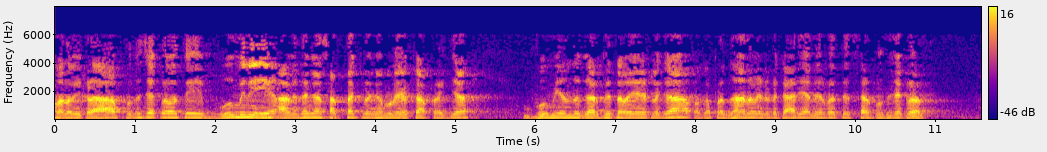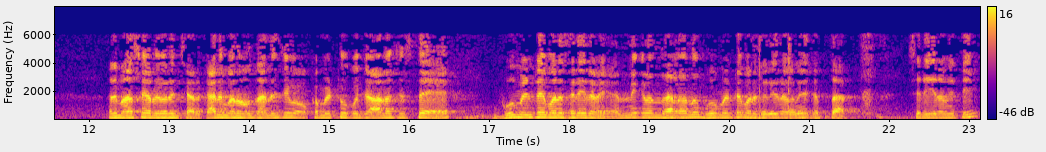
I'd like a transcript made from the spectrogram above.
మనం ఇక్కడ పృథు చక్రవర్తి భూమిని ఆ విధంగా సప్తగ్రహముల యొక్క ప్రజ్ఞ భూమి ఎందు గర్భితమయ్యేట్లుగా ఒక ప్రధానమైనటువంటి కార్యాన్ని నిర్వర్తిస్తాడు పృథ్వీ చక్రవర్తి. అది మాస్టర్ గారు వివరించారు. కానీ మనం దాని నుంచి ఒక మెట్టు కొంచెం ఆలోచిస్తే భూమి అంటే మన శరీరమే. అన్ని గ్రంథాల్లోనూ భూమి అంటే మన శరీరం అనే చెప్తారు. శరీరం ఇది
